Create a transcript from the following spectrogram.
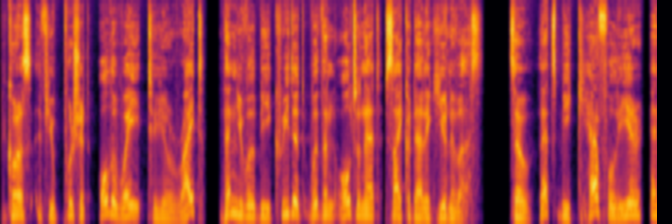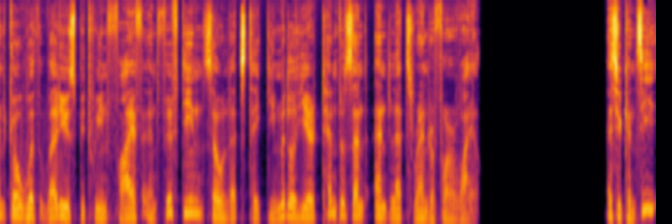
because if you push it all the way to your right, then you will be greeted with an alternate psychedelic universe. So let's be careful here and go with values between 5 and 15. So let's take the middle here, 10%, and let's render for a while. As you can see,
